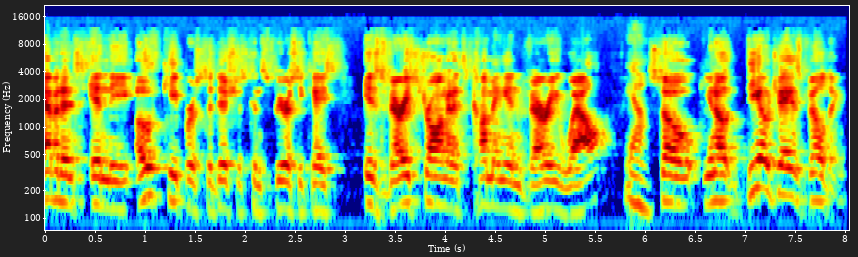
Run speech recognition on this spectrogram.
evidence in the Oath Keeper seditious conspiracy case is very strong and it's coming in very well. Yeah. So, you know, DOJ is building.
